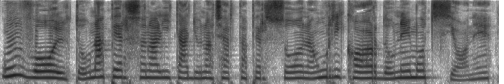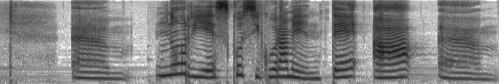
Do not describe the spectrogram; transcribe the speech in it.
un volto, una personalità di una certa persona, un ricordo, un'emozione, ehm, non riesco sicuramente a ehm,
